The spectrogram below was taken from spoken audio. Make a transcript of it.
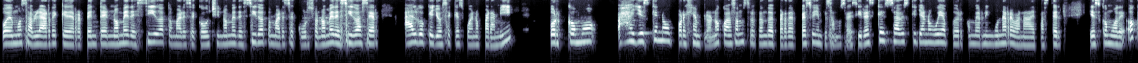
podemos hablar de que de repente no me decido a tomar ese coaching, no me decido a tomar ese curso, no me decido a hacer algo que yo sé que es bueno para mí, por cómo, ay, es que no, por ejemplo, ¿no? Cuando estamos tratando de perder peso y empezamos a decir, es que sabes que ya no voy a poder comer ninguna rebanada de pastel, y es como de, ok,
